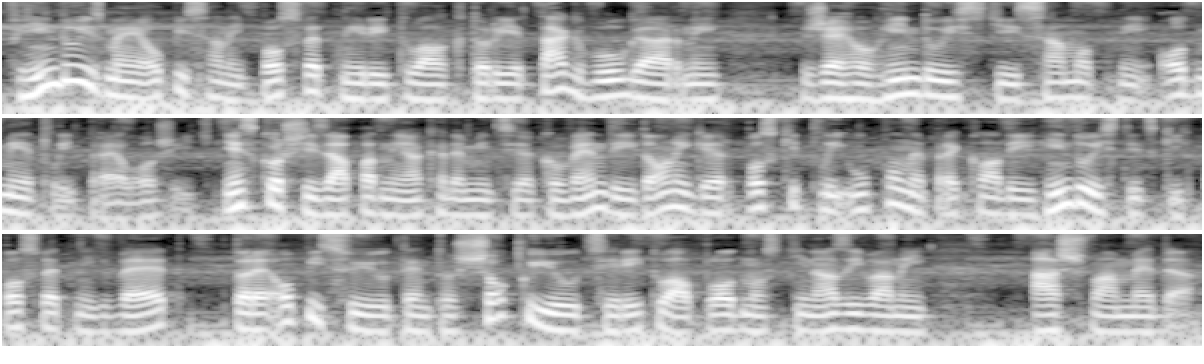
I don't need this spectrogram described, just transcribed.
V hinduizme je opísaný posvetný rituál, ktorý je tak vulgárny, že ho hinduisti samotní odmietli preložiť. Neskorší západní akademici ako Wendy Doniger poskytli úplné preklady hinduistických posvetných véd, ktoré opisujú tento šokujúci rituál plodnosti nazývaný Ashvameda.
